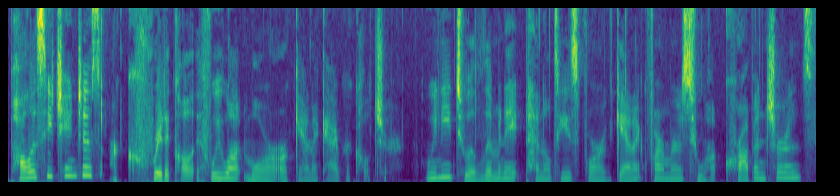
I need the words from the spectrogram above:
Policy changes are critical if we want more organic agriculture. We need to eliminate penalties for organic farmers who want crop insurance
